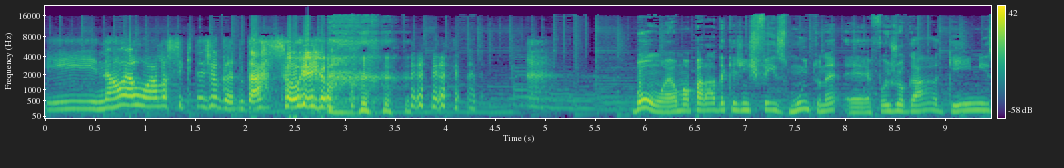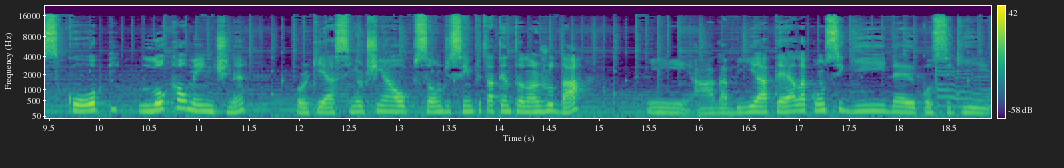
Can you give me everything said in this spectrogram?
E não é o Wallace que tá jogando, tá? Sou eu. Bom, é uma parada que a gente fez muito, né? É, foi jogar games co-op localmente, né? Porque assim eu tinha a opção de sempre estar tentando ajudar e a Gabi até ela conseguir, né? Conseguir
